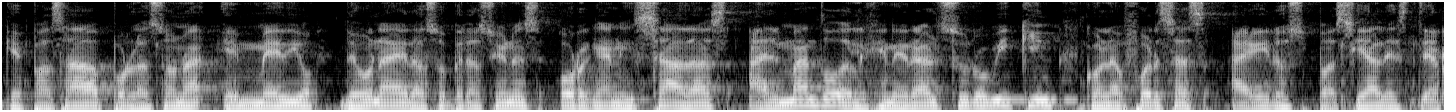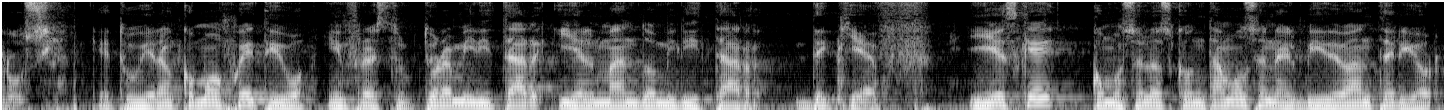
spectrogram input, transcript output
que pasaba por la zona en medio de una de las operaciones organizadas al mando del general Surovikin con las fuerzas aeroespaciales de Rusia, que tuvieron como objetivo infraestructura militar y el mando militar de Kiev. Y es que, como se los contamos en el video anterior,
